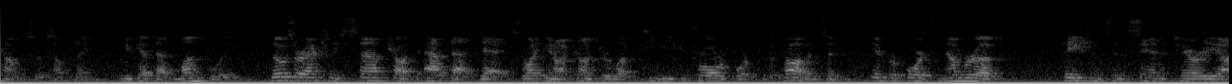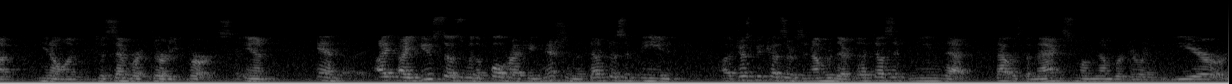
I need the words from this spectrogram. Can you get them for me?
counts or something, and you get that monthly, those are actually snapshots at that day. So I, you know, I've gone through a lot of TB control reports for the province, and it reports number of patients in sanitaria, you know, on December thirty-first. And, and I, I use those with a full recognition that that doesn't mean, uh, just because there's a number there, that doesn't mean that that was the maximum number during the year, or,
